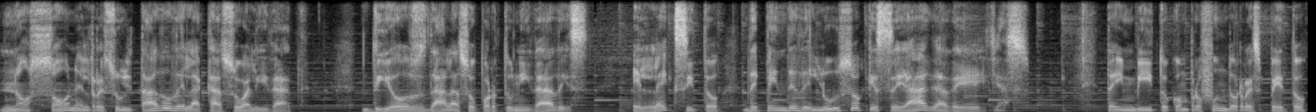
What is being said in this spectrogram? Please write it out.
no son el resultado de la casualidad. Dios da las oportunidades. El éxito depende del uso que se haga de ellas te invito con profundo respeto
